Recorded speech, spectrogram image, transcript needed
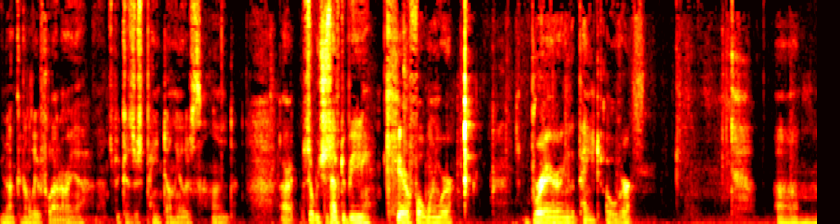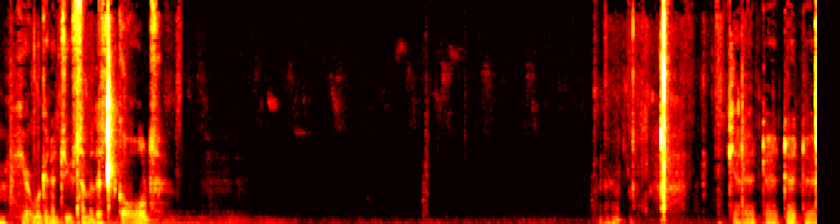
You're not to lay flat, are you? That's because there's paint on the other side. All right, so we just have to be careful when we're braying the paint over. Um, here, we're going to do some of this gold. Get it. think.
